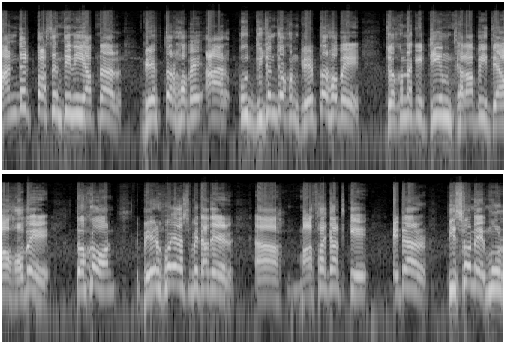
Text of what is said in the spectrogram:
হান্ড্রেড পার্সেন্ট তিনি আপনার গ্রেফতার হবে। আর দুজন যখন গ্রেফতার হবে, যখন নাকি টিম থেরাপি দেওয়া হবে, তখন বের হয়ে আসবে তাদের এটার পিছনে মূল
